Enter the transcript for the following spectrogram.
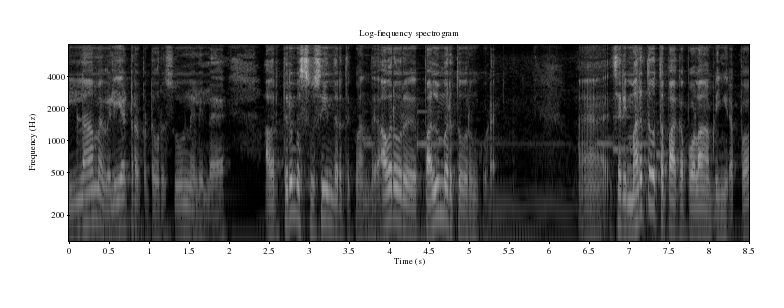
இல்லாமல் வெளியேற்றப்பட்ட ஒரு சூழ்நிலையில் அவர் திரும்ப சுசீந்திரத்துக்கு வந்து அவர் ஒரு பல் மருத்துவரும் கூட. சரி மருத்துவத்தை பார்க்க போகலாம் அப்படிங்கிறப்போ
